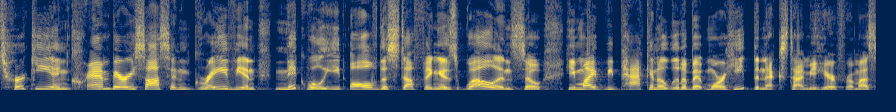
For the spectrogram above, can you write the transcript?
turkey and cranberry sauce and gravy, and Nick will eat all of the stuffing as well. And so he might be packing a little bit more heat the next time you hear from us.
